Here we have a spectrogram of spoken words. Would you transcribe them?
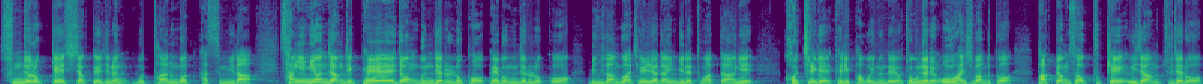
순조롭게 시작되지는 못하는 것 같습니다. 상임위원장직 배정 문제를 놓고 배분 문제를 놓고 민주당과 제1야당인 미래통합당이 거칠게 대립하고 있는데요. 조금 전인 오후 1시 반부터 박병석 국회의장 주재로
